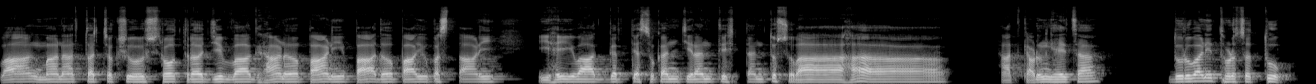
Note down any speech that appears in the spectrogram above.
वाङ्मनत्वचक्षुश्रोत्र जिह्वा घ्राण पाणी पाद पायुपस्तानि इहैवागत्य सुखं चिरंतिष्ठंतु स्वाहा हात काढून घ्यायचा. दुर्वाणी थोडंसं तूप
